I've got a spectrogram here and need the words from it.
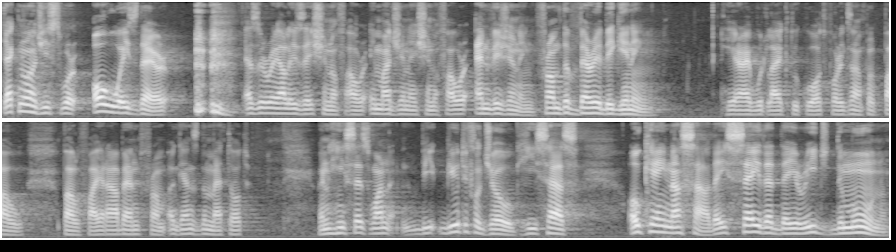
Technologies were always there as a realization of our imagination, of our envisioning from the very beginning. Here I would like to quote, for example, Paul, Paul Feyerabend from Against the Method. When he says one be beautiful joke, he says, okay, NASA, they say that they reached the moon,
